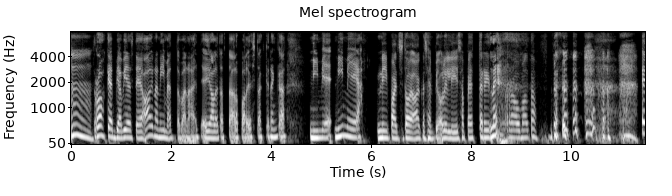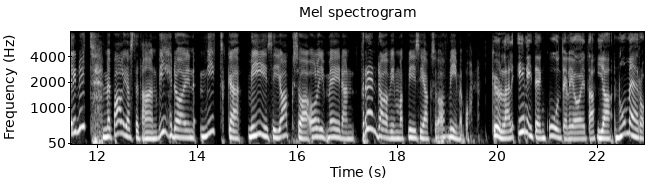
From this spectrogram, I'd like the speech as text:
mm. rohkeampia viestejä aina nimettömänä, että ei aleta täällä paljastaa kenenkään nimeä. nimeä. Niin, paitsi toi aikaisempi oli Liisa Petteri ne. Raumalta. Eli nyt me paljastetaan vihdoin, mitkä viisi jaksoa oli meidän trendaavimmat viisi jaksoa viime vuonna. Kyllä, eli eniten kuuntelijoita. Ja numero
